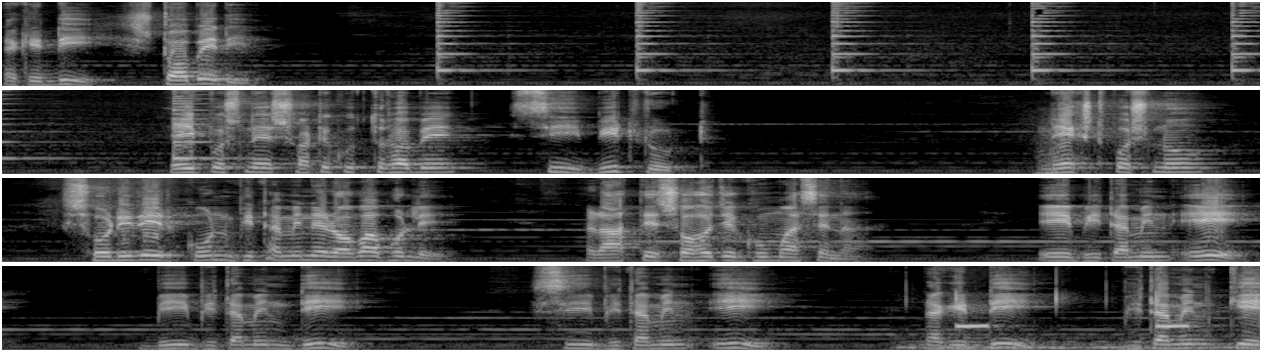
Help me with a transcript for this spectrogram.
নাকি ডি স্ট্রবেরি? এই প্রশ্নের সঠিক উত্তর হবে সি বিটরুট। নেক্সট প্রশ্ন, শরীরের কোন ভিটামিনের অভাব হলে রাতে সহজে ঘুম আসে না? A vitamin A, B vitamin D, C vitamin E নাকি ডি ভিটামিন কে?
